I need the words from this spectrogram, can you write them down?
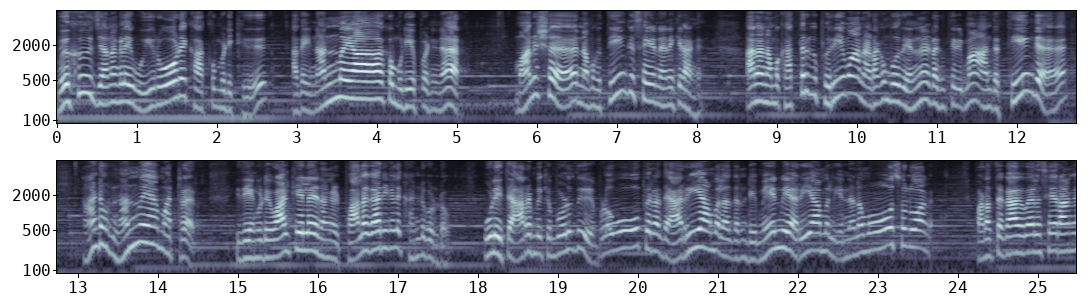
வெகு ஜனங்களை உயிரோடு காக்கும்படிக்கு அதை நன்மையாக முடிய பண்ணினார் மனுஷன் நமக்கு தீங்கு செய்ய நினைக்கிறாங்க. ஆனால் நம்ம கத்தருக்கு பிரியமாக நடக்கும்போது என்ன நடக்குது தெரியுமா? அந்த தீங்கை ஆண்டவர் நன்மையாக மாற்றார் இது எங்களுடைய வாழ்க்கையில் நாங்கள் பல காரியங்களை கண்டு கொண்டோம் ஊழியத்தை ஆரம்பிக்கும் பொழுது எவ்வளவோ பேர் அதை அறியாமல் அதனுடைய மேன்மையை அறியாமல் என்னென்னமோ சொல்லுவாங்க. பணத்துக்காக வேலை செய்கிறாங்க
